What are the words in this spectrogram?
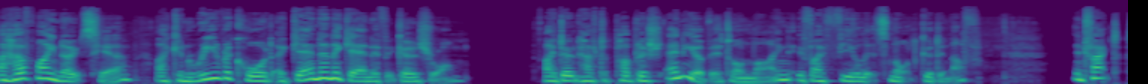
I have my notes here. I can re record again and again if it goes wrong. I don't have to publish any of it online if I feel it's not good enough. In fact,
